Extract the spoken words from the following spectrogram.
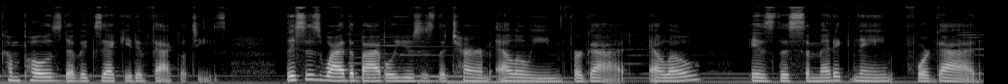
composed of executive faculties. This is why the Bible uses the term Elohim for God. Elo is the Semitic name for God,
